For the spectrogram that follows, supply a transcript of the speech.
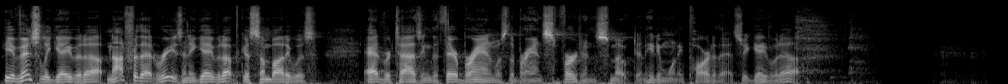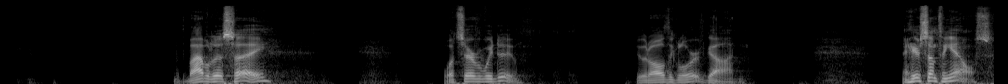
he eventually gave it up. Not for that reason. He gave it up because somebody was advertising that their brand was the brand Spurgeon smoked, and he didn't want any part of that, so he gave it up. But the Bible does say, whatsoever we do, do it all the glory of God. Now, here's something else.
